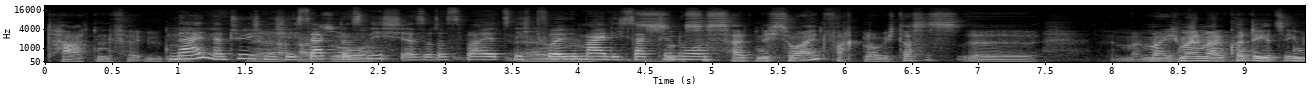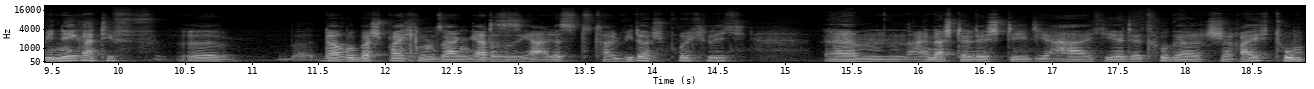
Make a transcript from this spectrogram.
Taten verüben. Nein, natürlich Ja, nicht. Ich sag das also, nicht. Also das war jetzt nicht voll gemeint. Ich sagte so, nur. Es ist halt nicht so einfach, glaube ich. Das ist, äh, ich meine, man könnte jetzt irgendwie negativ äh, darüber sprechen und sagen, ja, das ist ja alles total widersprüchlich. Ähm, an einer Stelle steht, ja, hier der trügerische Reichtum,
